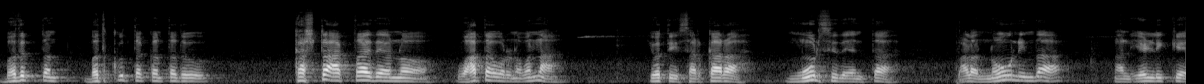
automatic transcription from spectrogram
ಬದುಕ್ತಂತ, ಬದುಕತಕ್ಕಂಥದ್ದು ಕಷ್ಟ ಆಗ್ತಾ ಇದೆ ಅನ್ನೋ ವಾತಾವರಣವನ್ನು ಇವತ್ತು ಸರ್ಕಾರ ಮೂಡಿಸಿದೆ ಅಂತ ಭಾಳ ನೋವಿನಿಂದ ನಾನು ಹೇಳಲಿಕ್ಕೆ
